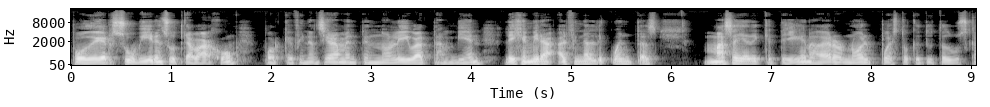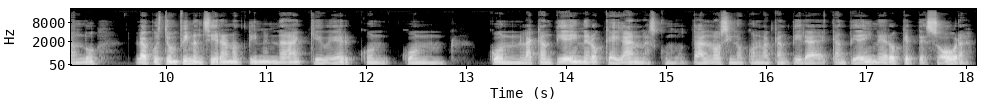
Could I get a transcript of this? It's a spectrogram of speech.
poder subir en su trabajo porque financieramente no le iba tan bien, le dije, mira, al final de cuentas, más allá de que te lleguen a dar o no el puesto que tú estás buscando, la cuestión financiera no tiene nada que ver con, con, con la cantidad de dinero que ganas como tal, ¿no? Sino con la cantidad, cantidad de dinero que te sobra.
